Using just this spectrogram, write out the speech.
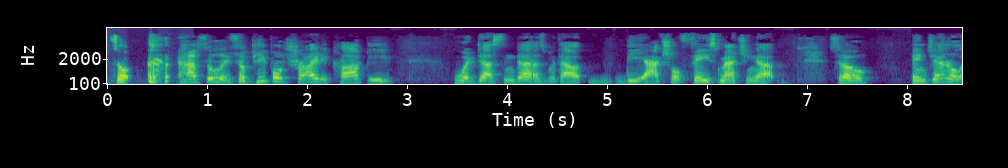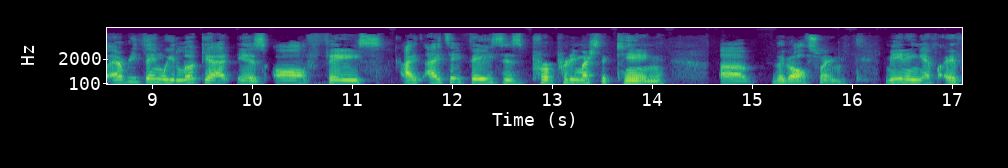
So, absolutely. So people try to copy what Dustin does without the actual face matching up. So, in general, everything we look at is all face. I, would say face is pr- pretty much the king of the golf swing. Meaning, if, if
